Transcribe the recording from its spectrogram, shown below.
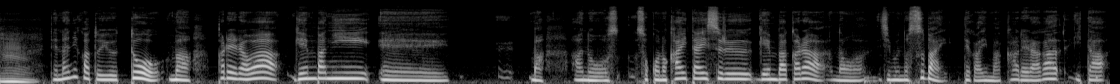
うんうん、で何かというと、まあ、彼らは現場に、えーまあ、あのそこの解体する現場からあの自分の住まいてか今彼らがいた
